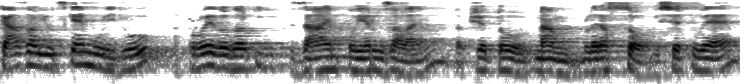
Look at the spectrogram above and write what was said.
kázal judskému lidu a projevil velký zájem o Jeruzalém, takže to nám Ledaso vysvětluje.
